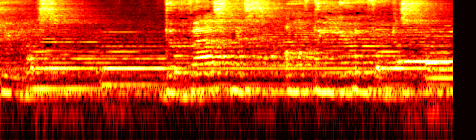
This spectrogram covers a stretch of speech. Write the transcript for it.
the vastness of the universe.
